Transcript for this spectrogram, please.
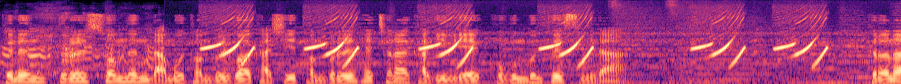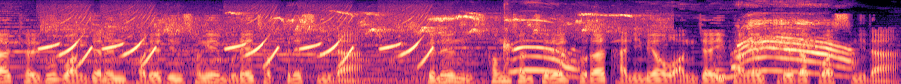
그는 뚫을 수 없는 나무 덤불과 가시 덤불을 헤쳐나 가기 위해 고군분투했습니다. 그러나 결국 왕자는 버려진 성의 문에 접근했습니다. 그는 성 전체를 돌아다니며 왕자의 방을 들여다보았습니다.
